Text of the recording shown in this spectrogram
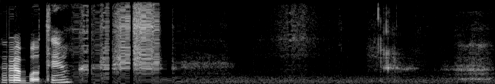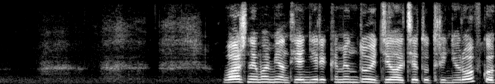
Работаем. Важный момент. Я не рекомендую делать эту тренировку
